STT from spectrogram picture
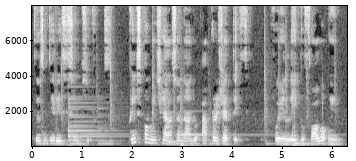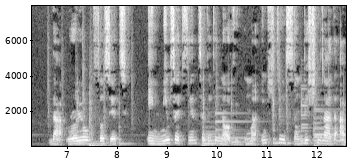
seus interesses científicos, principalmente relacionado a projéteis. Foi eleito Fellow da Royal Society em 1779, uma instituição destinada à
